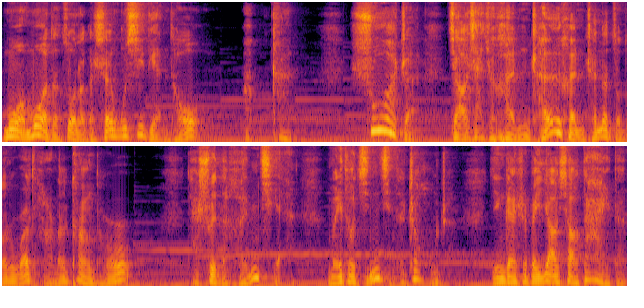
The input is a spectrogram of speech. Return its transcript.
默默地做了个深呼吸，点头啊，看，说着脚下却很沉很沉地走到若文躺的炕头。他睡得很浅，眉头紧紧地皱着，应该是被药效带的，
